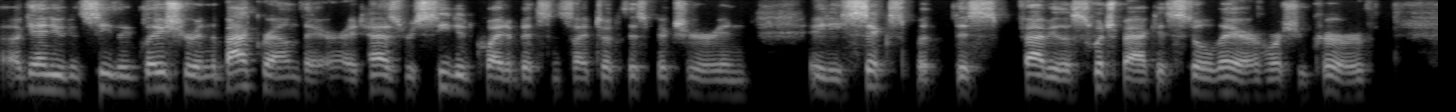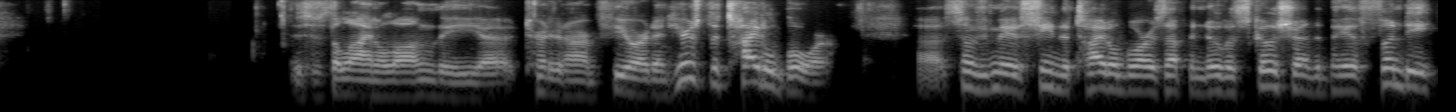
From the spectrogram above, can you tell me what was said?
Again, you can see the glacier in the background there. It has receded quite a bit since I took this picture in 86, but this fabulous switchback is still there, horseshoe curve. This is the line along the uh, Turnagain Arm Fjord. And here's the tidal bore. Uh, some of you may have seen the tidal bores up in Nova Scotia and the Bay of Fundy.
